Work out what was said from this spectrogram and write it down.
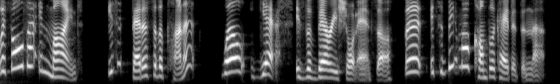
with all that in mind, is it better for the planet? Well, yes, is the very short answer, but it's a bit more complicated than that.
